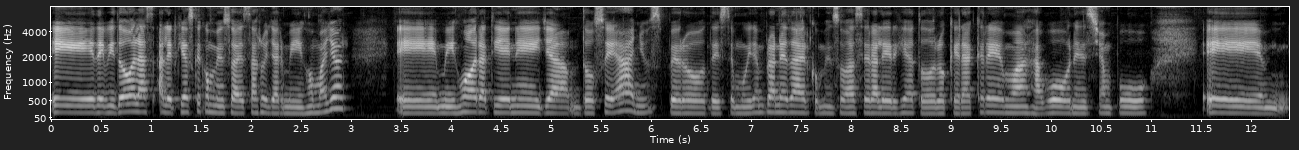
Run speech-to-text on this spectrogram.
eh, debido a las alergias que comenzó a desarrollar mi hijo mayor. Eh, mi hijo ahora tiene ya 12 años, pero desde muy temprana edad él comenzó a hacer alergia a todo lo que era crema, jabones, shampoo, eh,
